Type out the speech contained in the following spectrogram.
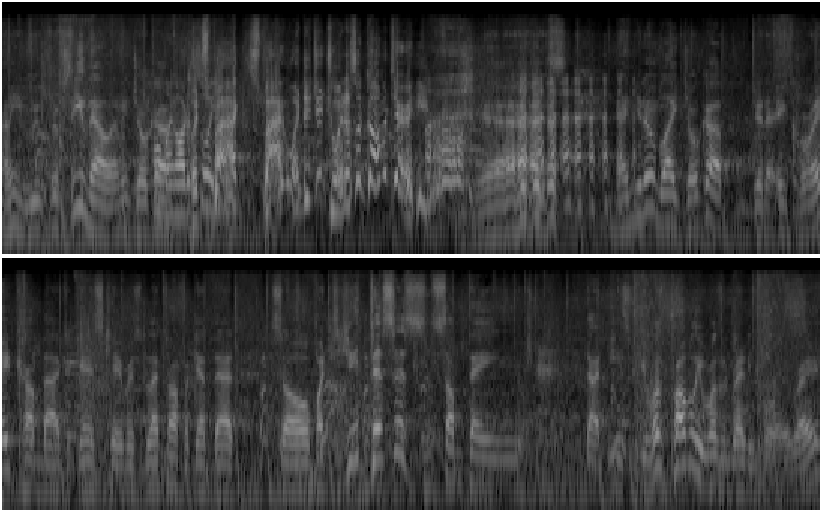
I mean, we've, we've seen that. I mean, Joka. Oh my god, But it's so Spag, Spag, when did you join us on commentary? Yes. and you know, like Joka did a great comeback against Cabers. Let's not forget that. So, but he, this is something that he's, he was probably wasn't ready for it, right?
